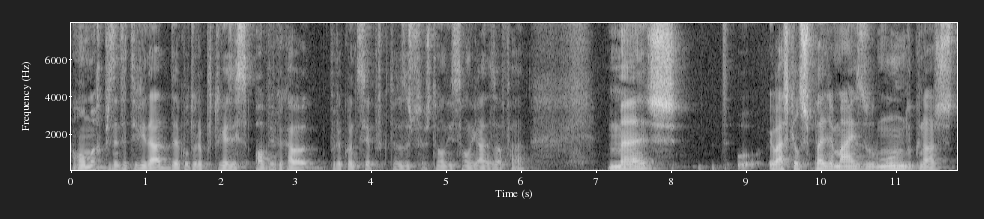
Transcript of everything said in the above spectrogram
ou uma representatividade da cultura portuguesa. Isso, óbvio, que acaba por acontecer, porque todas as pessoas que estão ali são ligadas ao fado. Mas eu acho que ele espelha mais o mundo que nós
